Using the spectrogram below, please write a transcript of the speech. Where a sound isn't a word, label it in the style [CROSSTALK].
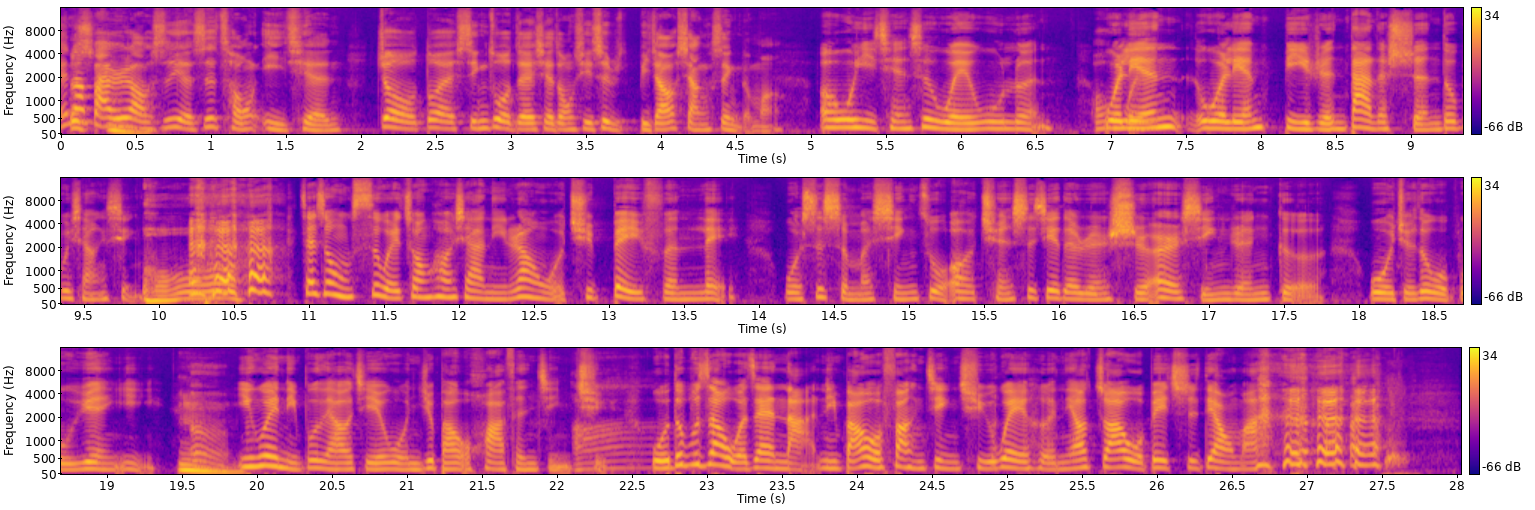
哎，那白宇老师也是从以前就对星座这些东西是比较相信的吗？哦，我以前是唯物论。我连我连比人大的神都不相信哦，[LAUGHS] 在这种思维状况下，你让我去被分类，我是什么星座？哦，全世界的人十二型人格，我觉得我不愿意，嗯，因为你不了解我，你就把我划分进去，啊、我都不知道我在哪，你把我放进去，为何你要抓我被吃掉吗？[LAUGHS]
